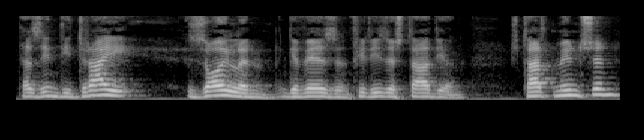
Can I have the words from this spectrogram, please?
da sind die drei Säulen gewesen für dieses Stadion. Stadt München,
